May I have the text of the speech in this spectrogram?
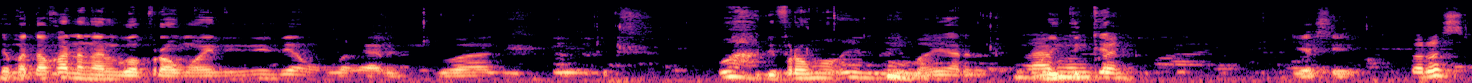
siapa tahu kan dengan gue promoin ini dia mau bayarin gue gitu. Wah dipromoin nih bayar. Nggak beli tiket. Iya sih. Terus?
